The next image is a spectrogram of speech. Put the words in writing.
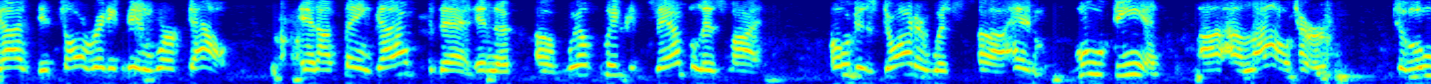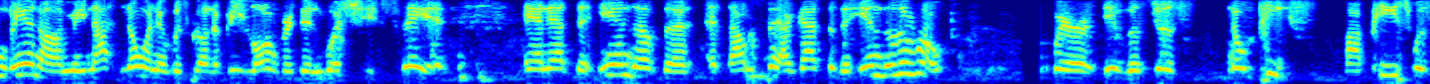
God, it's already been worked out. And I thank God for that. And a, a real quick example is my oldest daughter was uh, had moved in. I allowed her to move in on me, not knowing it was going to be longer than what she said. And at the end of the, I would say I got to the end of the rope where it was just no peace my peace was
